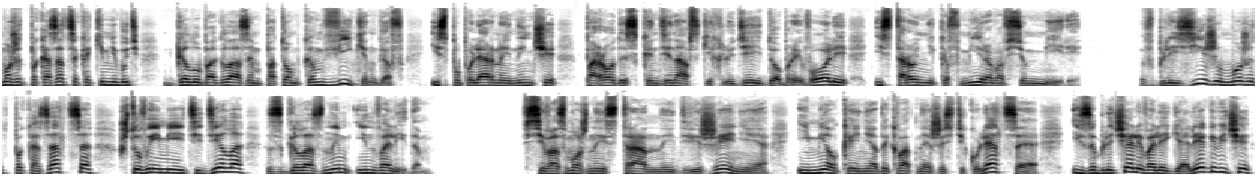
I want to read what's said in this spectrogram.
может показаться каким-нибудь голубоглазым потомком викингов из популярной нынче породы скандинавских людей доброй воли и сторонников мира во всем мире. Вблизи же может показаться, что вы имеете дело с глазным инвалидом. Всевозможные странные движения и мелкая неадекватная жестикуляция изобличали в Олеге Олеговиче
